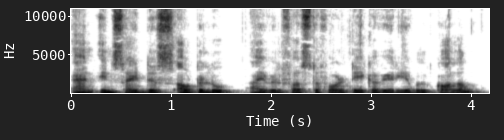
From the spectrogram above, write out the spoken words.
And inside this outer loop, I will first of all take a variable column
